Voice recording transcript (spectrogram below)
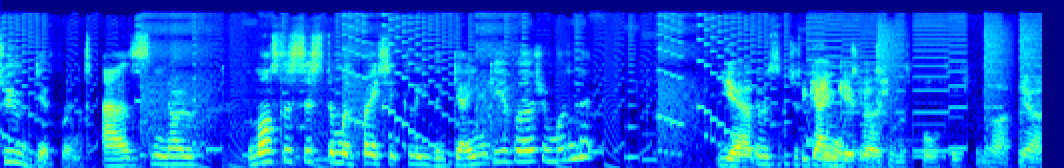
too different, as, you know, the Master System was basically the Game Gear version, wasn't it? Yeah, It was just the Game Gear version was ported from that. Yeah.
